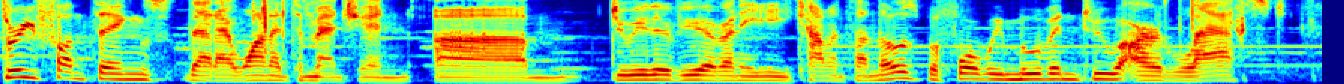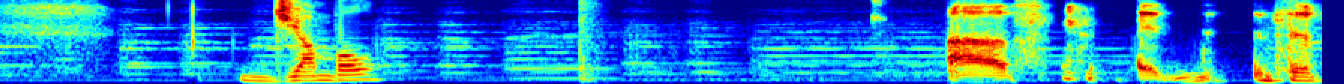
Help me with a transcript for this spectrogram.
three fun things that I wanted to mention. Um, do either of you have any comments on those before we move into our last jumble? Uh, the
